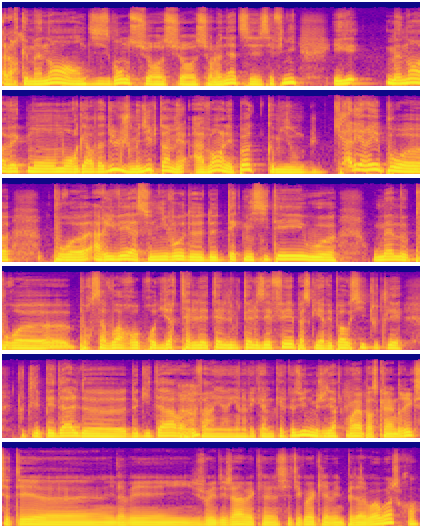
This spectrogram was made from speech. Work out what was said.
Alors que maintenant, en 10 secondes sur sur sur le net, c'est c'est fini. Et maintenant avec mon, mon regard d'adulte, je me dis putain mais avant à l'époque comme ils ont dû galérer pour euh, pour euh, arriver à ce niveau de, de technicité ou euh, ou même pour euh, pour savoir reproduire tel tel ou tels effets parce qu'il y avait pas aussi toutes les toutes les pédales de, de guitare Mhm. enfin il y, en- il y en avait quand même quelques-unes mais je veux dire Ouais, parce qu'Hendrix, c'était, euh, il avait, il jouait déjà avec, c'était quoi, qu'il avait une pédale wah je crois.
